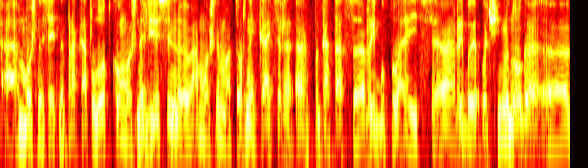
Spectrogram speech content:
А, можно взять на прокат лодку, можно весельную, а можно моторный катер, а, покататься, рыбу половить. А, рыбы очень много. А,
